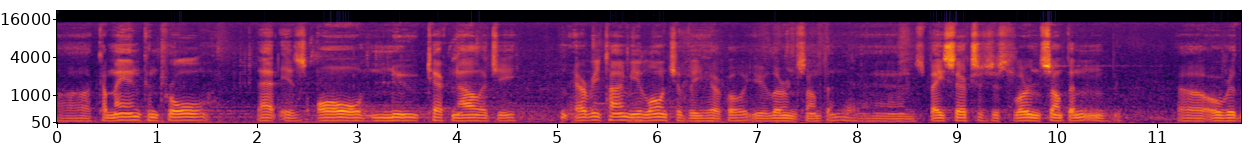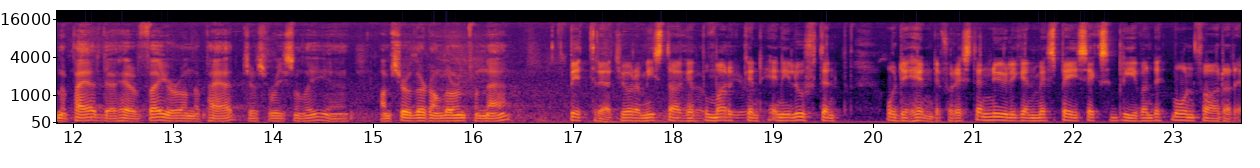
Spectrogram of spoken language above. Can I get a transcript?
uh, command control, that is all new technology. Every time you launch a vehicle, you learn something, and SpaceX has just learned something uh, over in the pad. They had a failure on the pad just recently, and I'm sure they're going to learn from that. Bättre att göra misstagen på marken än i luften och det hände förresten nyligen med SpaceX blivande månfarare.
